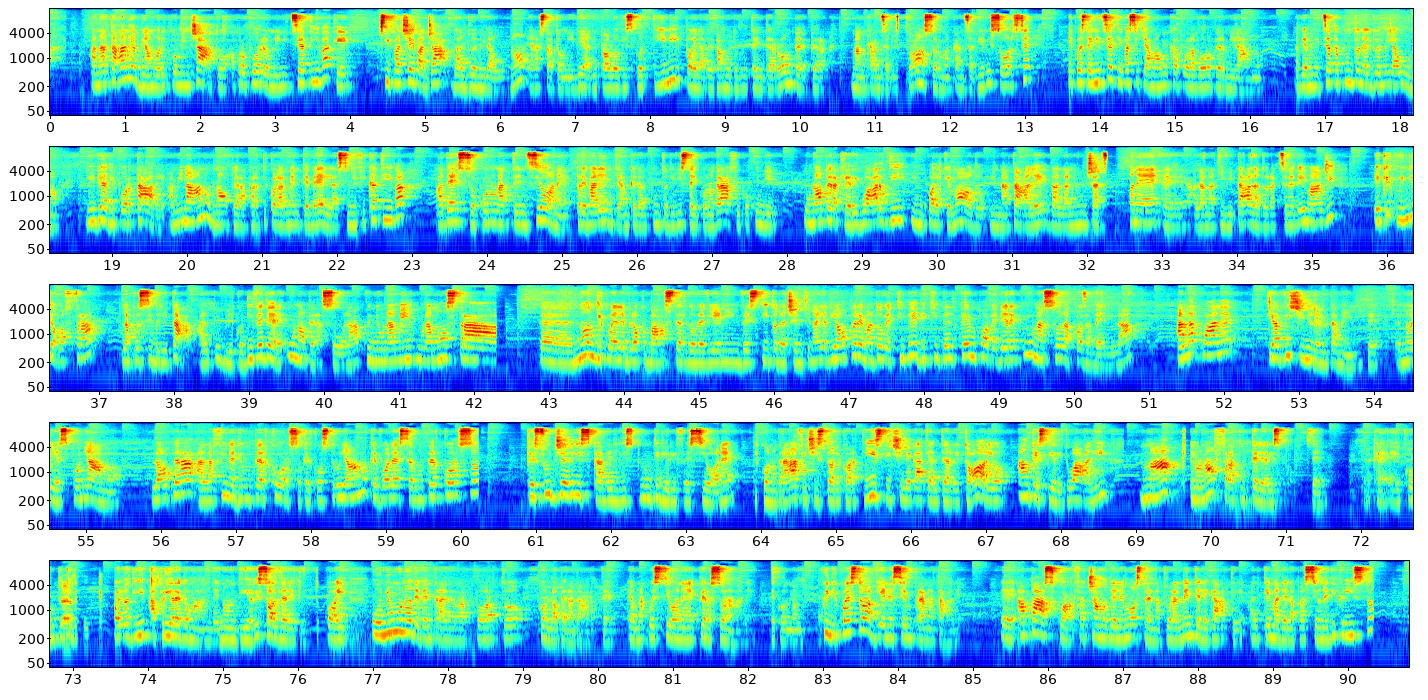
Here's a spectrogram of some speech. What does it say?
a Natale abbiamo ricominciato a proporre un'iniziativa che si faceva già dal 2001, era stata un'idea di Paolo Viscottini, poi l'avevamo dovuta interrompere per mancanza di sponsor, mancanza di risorse e questa iniziativa si chiama Un capolavoro per Milano. Abbiamo iniziato appunto nel 2001 l'idea di portare a Milano un'opera particolarmente bella, significativa, adesso con un'attenzione prevalente anche dal punto di vista iconografico, quindi un'opera che riguardi in qualche modo il Natale, dall'annunciazione eh, alla natività, all'adorazione dei magi e che quindi offra la possibilità al pubblico di vedere un'opera sola, quindi una, me- una mostra eh, non di quelle blockbuster dove vieni investito da centinaia di opere, ma dove ti dedichi del tempo a vedere una sola cosa bella alla quale ti avvicini lentamente. Cioè, noi esponiamo l'opera alla fine di un percorso che costruiamo, che vuole essere un percorso che suggerisca degli spunti di riflessione iconografici, storico-artistici, legati al territorio, anche spirituali, ma che non offra tutte le risposte, perché il compito certo. è quello di aprire domande, non di risolvere tutto. Poi ognuno deve entrare in rapporto con l'opera d'arte, è una questione personale, secondo me. Quindi questo avviene sempre a Natale. Eh, a Pasqua facciamo delle mostre naturalmente legate al tema della passione di Cristo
